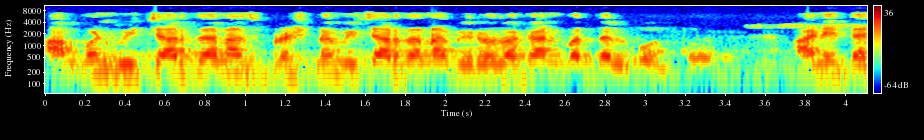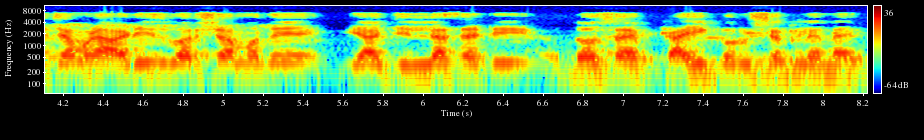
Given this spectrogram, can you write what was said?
आपण विचारतानाच प्रश्न विचारताना विरोधकांबद्दल बोलतो. आणि त्याच्यामुळे अडीच वर्षामध्ये या जिल्ह्यासाठी उद्धव साहेब काही करू शकले नाहीत.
